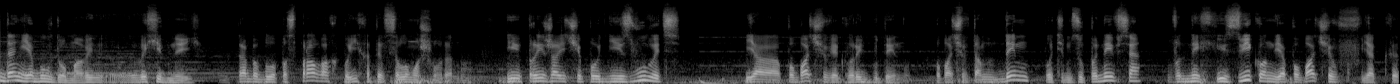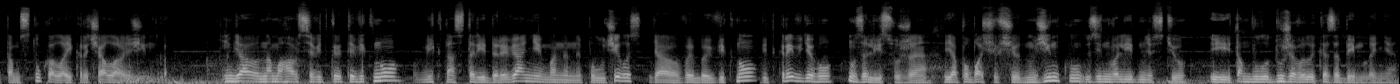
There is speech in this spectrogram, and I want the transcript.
день я був вдома, ви- вихідний. Треба було по справах поїхати в село Машурино. І проїжджаючи по одній з вулиць, я побачив, як горить будинок. Побачив там дим, потім зупинився. В одних із вікон я побачив, як там стукала і кричала жінка. Я намагався відкрити вікно. Вікна старі дерев'яні, в мене не вийшло. Я вибив вікно, відкрив його, ну заліз уже. Я побачив ще одну жінку з інвалідністю, і там було дуже велике задимлення.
